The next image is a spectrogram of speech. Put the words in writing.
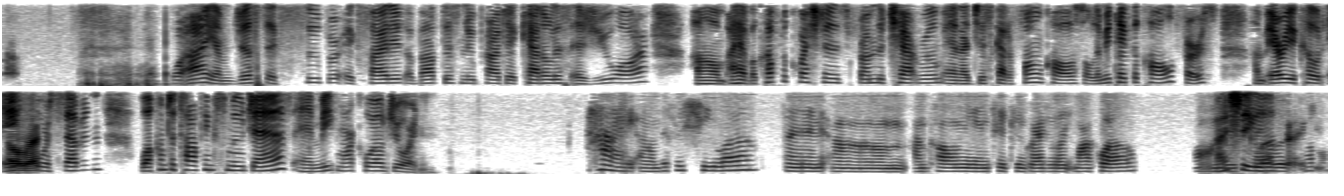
about it. Well, I am just as super excited about this new project Catalyst as you are. Um, I have a couple of questions from the chat room, and I just got a phone call, so let me take the call first. Um, area code All right. 847. Welcome to Talking Smooth Jazz, and meet Marqueal Jordan. Hi, um, this is Sheila, and um, I'm calling in to congratulate Marqueal on Hi, Sheila. Thank you.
